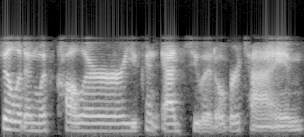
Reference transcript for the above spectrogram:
fill it in with color. You can add to it over time.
